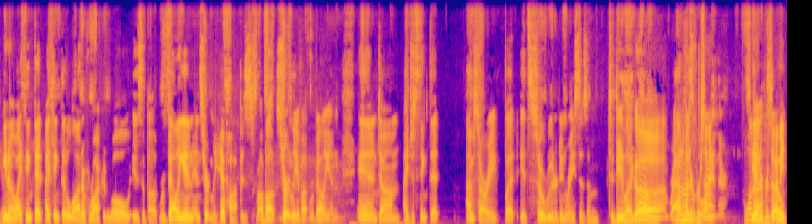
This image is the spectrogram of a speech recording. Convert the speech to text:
Yep. you know, I think that I think that a lot of rock and roll is about rebellion, and certainly hip hop is about certainly about rebellion. And um, I just think that I'm sorry, but it's so rooted in racism to be like, oh, rap doesn't 100%. belong in there. One hundred percent. I mean,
